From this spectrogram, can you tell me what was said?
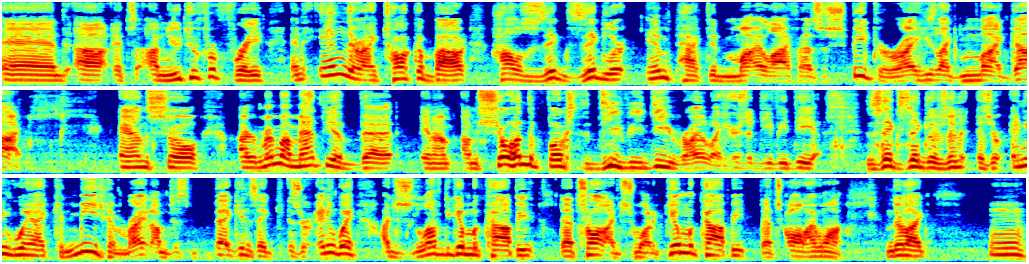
and uh, it's on YouTube for free. And in there, I talk about how Zig Ziglar impacted my life as a speaker. Right? He's like my guy. And so I remember I'm at the event and I'm, I'm showing the folks the DVD, right? Like, here's a DVD. Zig Ziglar, is there any way I can meet him, right? I'm just begging, say, is there any way? I just love to give him a copy. That's all. I just want to give him a copy. That's all I want. And they're like, mm,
